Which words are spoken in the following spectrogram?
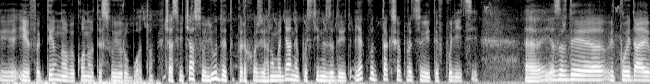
е, і ефективно виконувати свою роботу. Час від часу люди, перехожі громадяни постійно задають, а як ви так ще працюєте в поліції? Е, Я завжди відповідаю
